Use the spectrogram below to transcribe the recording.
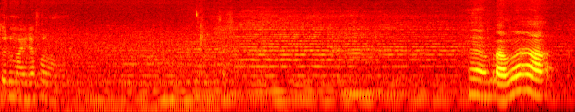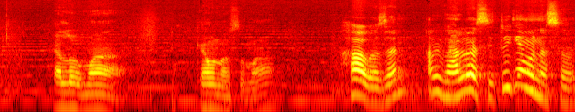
তোর মাইরা ফেলাম। হ্যাঁ বাবা। হ্যালো মা। কেমন আছো মা? হ্যাঁ বাজান আমি ভালো আছি। তুই কেমন আছো?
